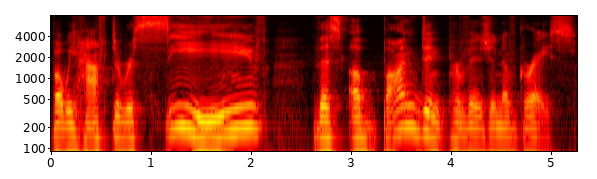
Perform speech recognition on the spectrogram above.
but we have to receive this abundant provision of grace.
